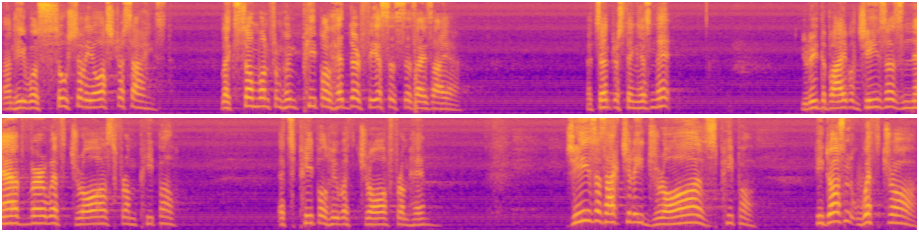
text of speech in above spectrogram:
And he was socially ostracized, like someone from whom people hid their faces, says Isaiah. It's interesting, isn't it? You read the Bible, Jesus never withdraws from people. It's people who withdraw from him. Jesus actually draws people. He doesn't withdraw.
